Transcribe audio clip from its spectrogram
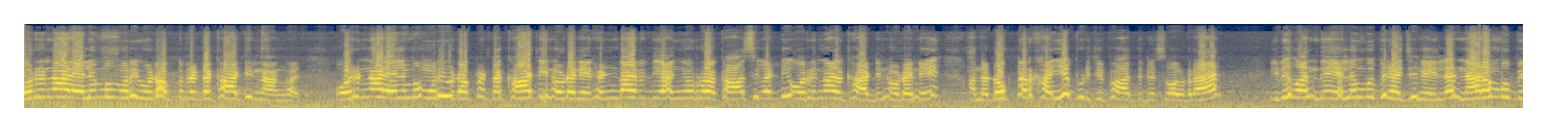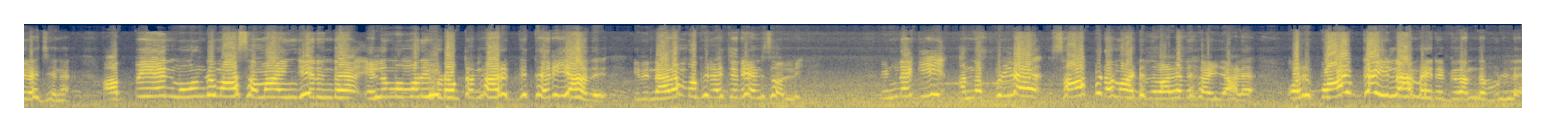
ஒரு நாள் எலும்பு முறிவு டாக்டர்கிட்ட காட்டினாங்க. ஒரு நாள் எலும்பு முறிவு டாக்டர்கிட்ட காட்டின உடனே ரெண்டாயிரத்தி ஐநூறுரூவா காசு கட்டி ஒரு நாள் காட்டின உடனே அந்த டாக்டர் கையை பிடிச்சி பார்த்துட்டு சொல்கிறார் இது வந்து எலும்பு பிரச்சனை இல்ல நரம்பு பிரச்சனை. அப்பயே மூன்று மாசமா இங்க இருந்த எலும்பு முறிவு டாக்டர்னாருக்கு தெரியாது? இது நரம்பு பிரச்சனைன்னு சொல்லி. இன்னைக்கு அந்த பிள்ளை சாப்பிட மாட்டுது வலது கையால. ஒரு வாழ்க்கை இல்லாம இருக்குது அந்த பிள்ளை.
